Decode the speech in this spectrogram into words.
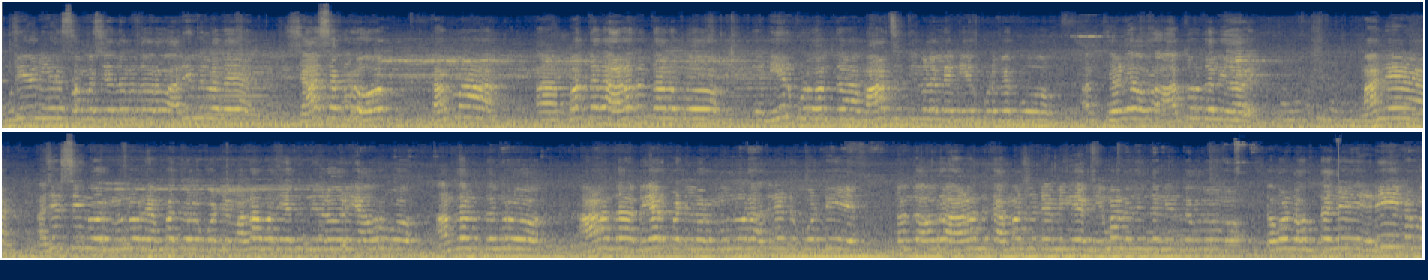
ಕುಡಿಯುವ ನೀರಿನ ಸಮಸ್ಯೆ ಅನ್ನೋದವರು ಅರಿವಿಲ್ಲದೆ ಶಾಸಕರು ತಮ್ಮ ಪಕ್ಕದ ಹಳದ ತಾಲೂಕು ನೀರು ಕೊಡುವಂತ ಮಾರ್ಚ್ ತಿಂಗಳಲ್ಲೇ ನೀರು ಕೊಡಬೇಕು ಅಂತ ಹೇಳಿ ಅವರು ಆತುರದಲ್ಲಿದ್ದಾರೆ. ಮಾನ್ಯ ಅಜಿತ್ ಸಿಂಗ್ ಅವರು ಮುನ್ನೂರ ಎಂಬತ್ತೇಳು ಕೋಟಿ ಮಲ್ಲಾಬಾದಿ ಎದ್ದು ಅವರು ಅನುದಾನ ತಂದರು ಆನಂದ ಬಿ ಆರ್ ಪಾಟೀಲ್ ಅವರು ಮುನ್ನೂರ ಹದಿನೆಂಟು ಕೋಟಿ ತಂದು ಅವರು ಆನಂದ ಅಮರ್ಜು ಡ್ಯಾಮಿಗೆ ಭೀಮಾ ನದಿಯಿಂದ ನೀರು ತಗೊಂಡು ತಗೊಂಡು ಹೋಗ್ತಾನೆ ಇಡೀ ನಮ್ಮ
